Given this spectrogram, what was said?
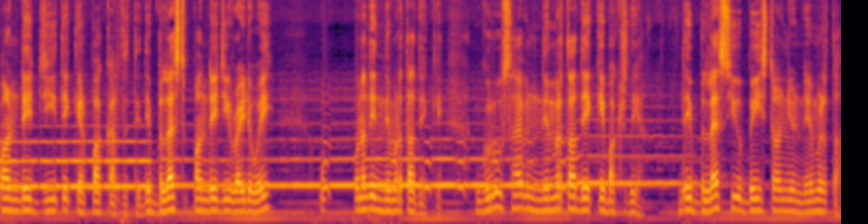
ਪਾਂਡੇ ਜੀ ਤੇ ਕਿਰਪਾ ਕਰ ਦਿੱਤੀ। ਦੇ ਬlesed ਪਾਂਡੇ ਜੀ ਰਾਈਟ ਅਵੇ ਉਹਨਾਂ ਦੀ ਨਿਮਰਤਾ ਦੇਖ ਕੇ। ਗੁਰੂ ਸਾਹਿਬ ਨਿਮਰਤਾ ਦੇਖ ਕੇ ਬਖਸ਼ਦੇ ਆ। ਦੇ bless you based on your ਨਿਮਰਤਾ।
